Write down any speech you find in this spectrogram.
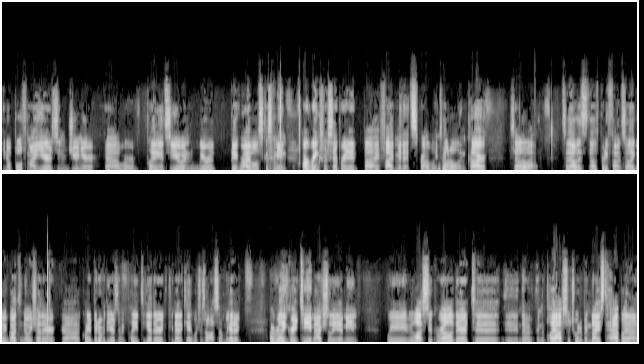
you know both my years in junior uh, were played against you and we were big rivals because i mean our rinks were separated by five minutes probably total in car so uh, so that was that was pretty fun. So like we've gotten to know each other uh, quite a bit over the years, and we played together in Connecticut, which was awesome. We had a a really great team, actually. I mean, we we lost Zuccarello there to in the in the playoffs, which would have been nice to have, but uh,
